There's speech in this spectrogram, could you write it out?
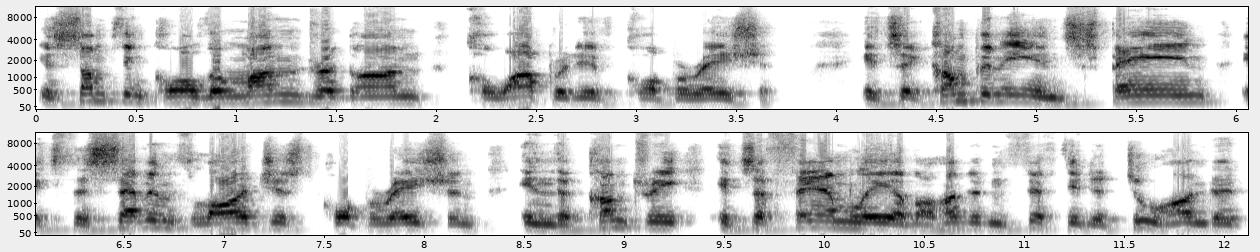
is something called the Mondragon Cooperative Corporation. It's a company in Spain. It's the seventh largest corporation in the country. It's a family of 150 to 200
